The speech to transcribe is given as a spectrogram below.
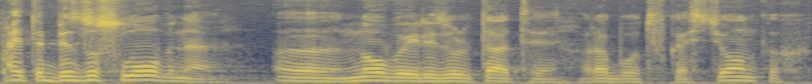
это, безусловно, э, новые результаты работ в Костенках,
